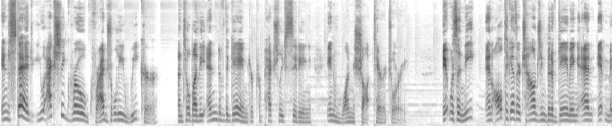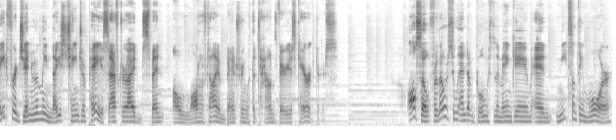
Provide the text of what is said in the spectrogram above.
Instead, you actually grow gradually weaker, until by the end of the game you're perpetually sitting in one-shot territory. It was a neat and altogether challenging bit of gaming, and it made for a genuinely nice change of pace after I'd spent a lot of time bantering with the town's various characters. Also, for those who end up going through the main game and need something more,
